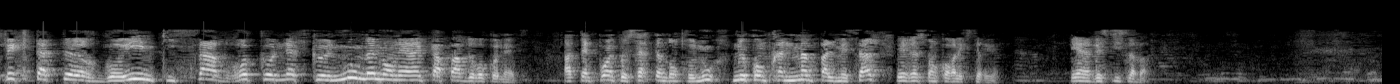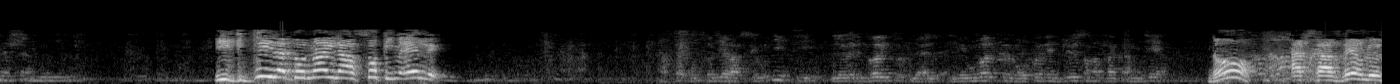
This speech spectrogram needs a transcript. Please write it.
spectateurs goïms qui savent reconnaître que nous-mêmes on est incapables de reconnaître. À tel point que certains d'entre nous ne comprennent même pas le message et restent encore à l'extérieur. Et investissent là-bas. les peuvent reconnaître Dieu sans notre intermédiaire. Non, à travers le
